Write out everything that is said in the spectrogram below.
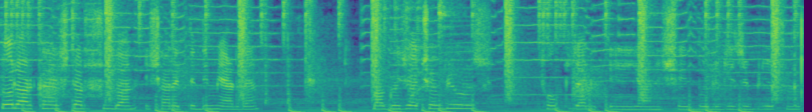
Şöyle arkadaşlar şuradan işaretlediğim yerden bagajı açabiliyoruz. Çok güzel e, yani şey böyle gezebiliyorsunuz.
